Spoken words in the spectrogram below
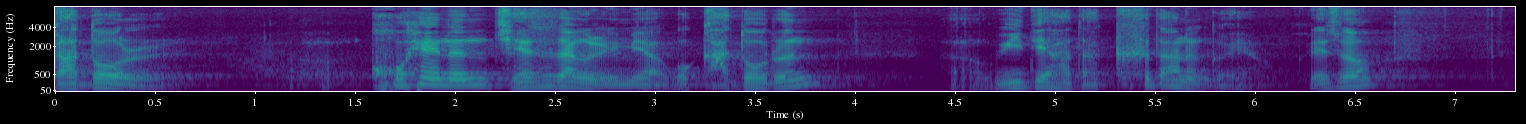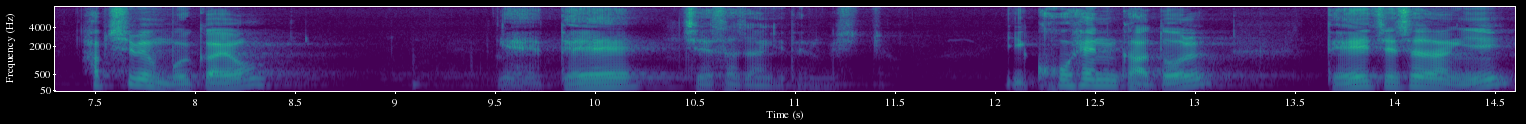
가돌. 코헨은 제사장을 의미하고 가돌은 어, 위대하다, 크다는 거예요. 그래서 합치면 뭘까요? 예, 대제사장이 되는 것이죠. 이 코헨 가돌 대제사장이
